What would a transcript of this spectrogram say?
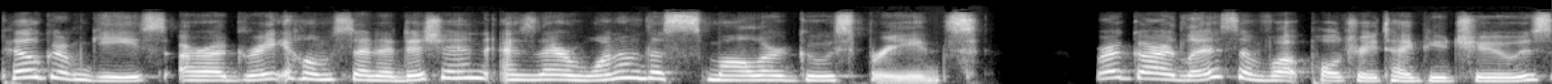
pilgrim geese are a great homestead addition as they're one of the smaller goose breeds. Regardless of what poultry type you choose,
